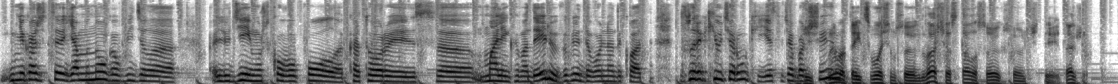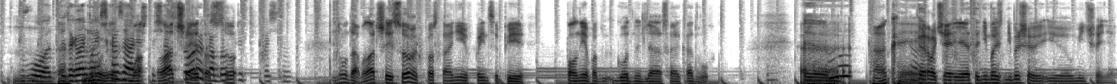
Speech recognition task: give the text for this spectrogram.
Мне кажется, я много видела людей мужского пола, которые с э, маленькой моделью выглядят довольно адекватно. Ну, смотри, какие у тебя руки, если у тебя большие... Было 38-42, сейчас стало 40-44, так же? Вот, да. это когда мы ну, и сказали, что сейчас 40, а был 38. Ну да, младшие 40, просто они, в принципе, вполне годны для 42. Э, ну, окей. Короче, это небольшое уменьшение.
